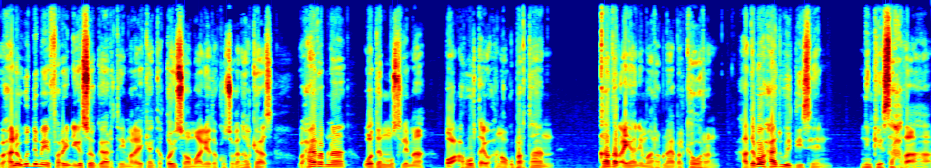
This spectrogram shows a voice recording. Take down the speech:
waxaana ugu dambeeyey fariin iga soo gaartay maraykanka qoys soomaaliyeed oo ku sugan halkaas waxaan rabnaa waddan muslim ah oo carruurta ay wax noogu bartaan qatar ayaan imaan rabnaa bal ka waran haddaba waxaad weydiiseen ninkii saxda ahaa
